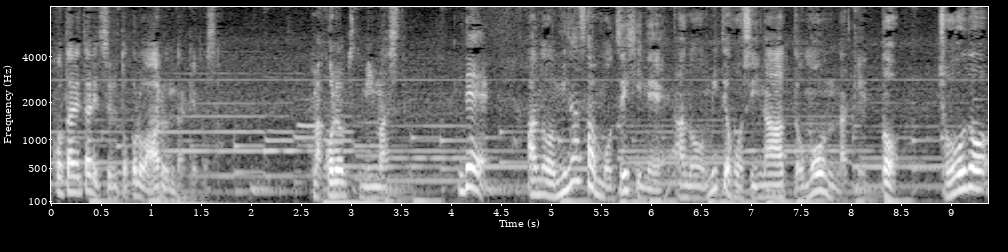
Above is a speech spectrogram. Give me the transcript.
こたれたりするところはあるんだけどさ、まあ、これをちょっと見ました。で、あの、皆さんもぜひね、あの、見てほしいなって思うんだけど、ちょうど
